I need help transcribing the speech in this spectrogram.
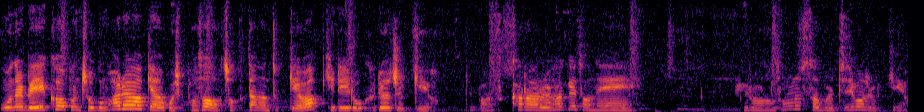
오늘 메이크업은 조금 화려하게 하고 싶어서 적당한 두께와 길이로 그려줄게요. 마스카라를 하기 전에 뷰러로 속눈썹을 찝어줄게요.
